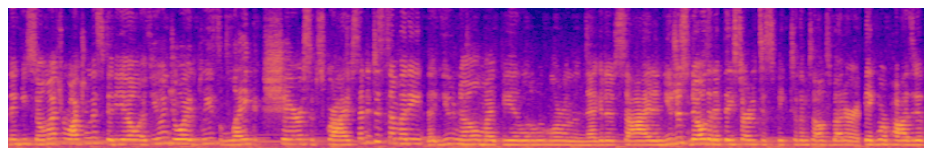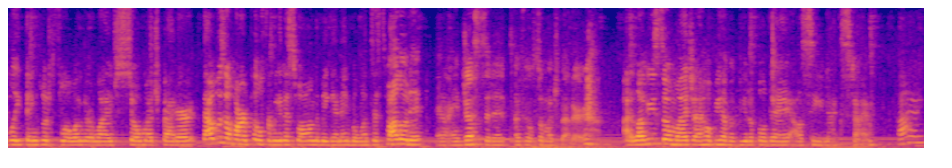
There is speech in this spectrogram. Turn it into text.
Thank you so much for watching this video. If you enjoyed, please like, share, subscribe, send it to somebody that you know might be a little bit more on the negative side. And you just know that if they started to speak to themselves better and think more positively, things would flow in their life so much better. That was a hard pill for me to swallow in the beginning, but once I swallowed it and I ingested it, I feel so much better. I love you so much. I hope you have a beautiful day. I'll see you next time. Bye.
